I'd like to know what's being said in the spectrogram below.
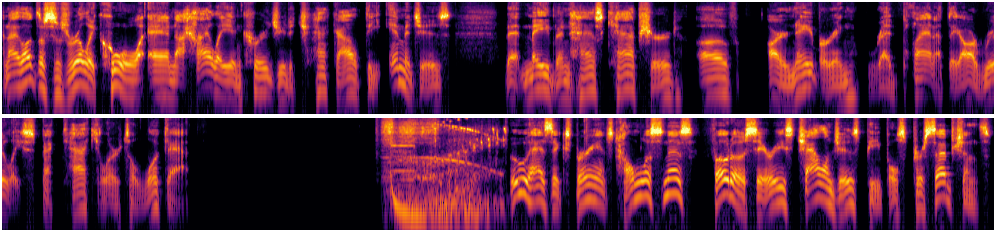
And I thought this was really cool, and I highly encourage you to check out the images that MAVEN has captured of our neighboring red planet. They are really spectacular to look at. Who has experienced homelessness? Photo series challenges people's perceptions.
